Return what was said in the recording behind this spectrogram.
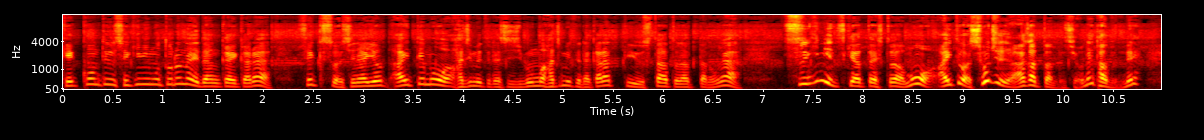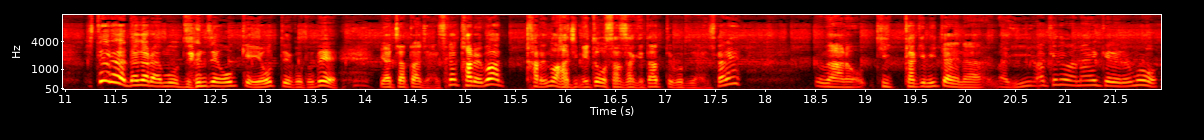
結婚という責任も取らない段階から、セックスはしないよ。相手も初めてだし、自分も初めてだからっていうスタートだったのが、次に付き合った人はもう相手は処女じゃなかったんですよね、多分ね。そしたら、だからもう全然 OK よっていうことでやっちゃったんじゃないですか。彼は彼の初めてを捧げたっていうことじゃないですかね。まあ、あの、きっかけみたいな、まあ、言い訳ではないけれども、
